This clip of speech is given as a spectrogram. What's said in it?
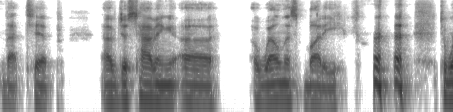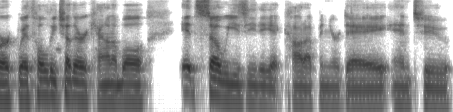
that tip of just having a, a wellness buddy to work with, hold each other accountable. It's so easy to get caught up in your day and to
